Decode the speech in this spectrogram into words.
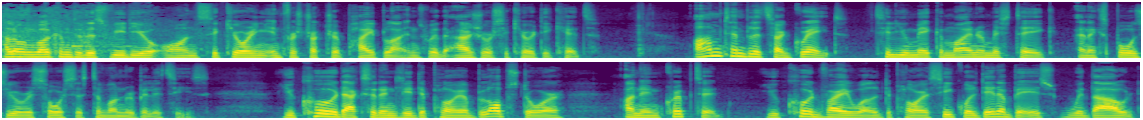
Hello and welcome to this video on securing infrastructure pipelines with Azure Security Kit. ARM templates are great till you make a minor mistake and expose your resources to vulnerabilities. You could accidentally deploy a blob store unencrypted. You could very well deploy a SQL database without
